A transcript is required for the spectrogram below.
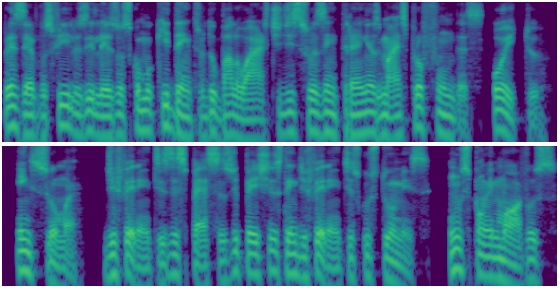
preserva os filhos ilesos como que dentro do baluarte de suas entranhas mais profundas. 8. Em suma, diferentes espécies de peixes têm diferentes costumes. Uns põem ovos,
